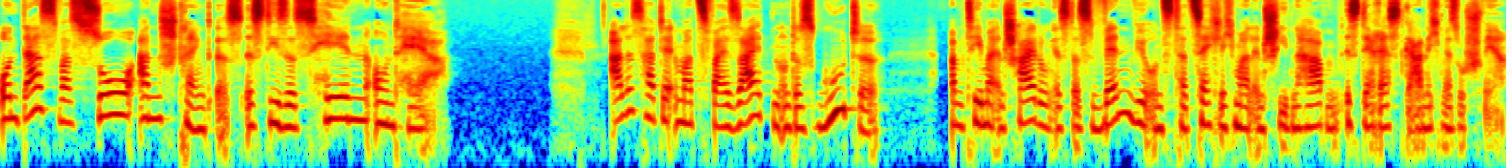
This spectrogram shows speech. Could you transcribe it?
Und das, was so anstrengend ist, ist dieses Hin und Her. Alles hat ja immer zwei Seiten und das Gute am Thema Entscheidung ist, dass wenn wir uns tatsächlich mal entschieden haben, ist der Rest gar nicht mehr so schwer.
